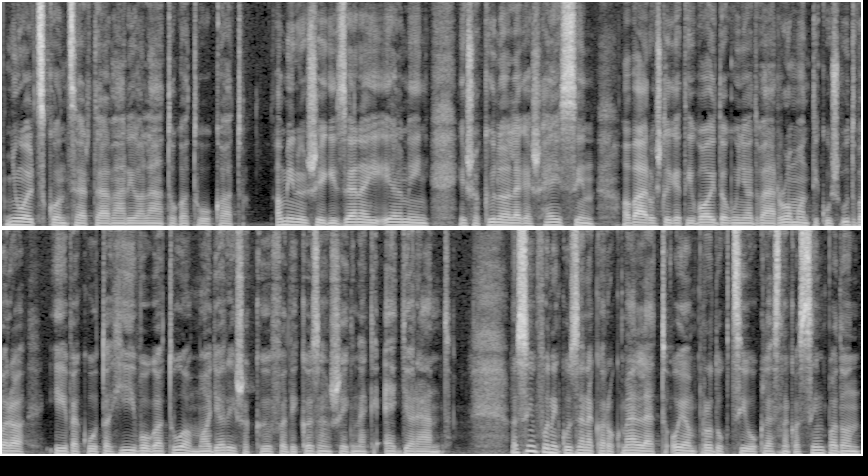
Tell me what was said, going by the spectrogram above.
8 koncerttel várja a látogatókat. A minőségi zenei élmény és a különleges helyszín, a Városligeti Vajdahunyadvár romantikus udvara évek óta hívogató a magyar és a külföldi közönségnek egyaránt. A szimfonikus zenekarok mellett olyan produkciók lesznek a színpadon,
